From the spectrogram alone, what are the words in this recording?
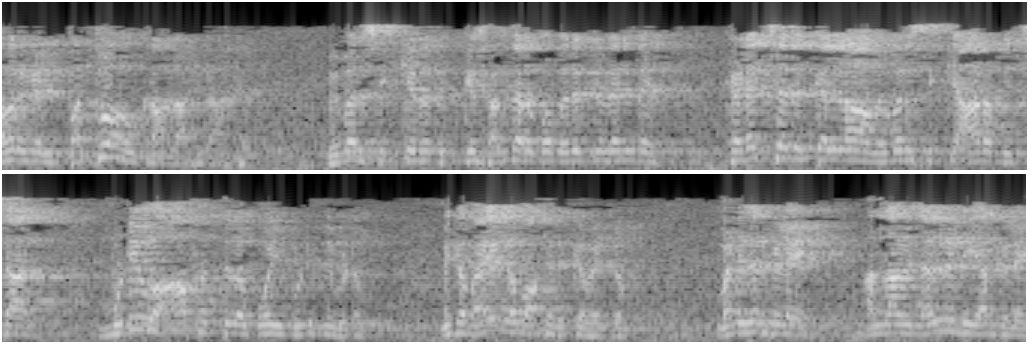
அவர்கள் பத்வாவுக்கு ஆளாகிறார்கள். விமர்சிக்கிறதுக்கு சந்தர்ப்பம் இருக்குது என்று கிடைச்சதுக்கெல்லாம் விமர்சிக்க ஆரம்பித்தால் முடிவு ஆபத்தில் போய் முடிந்துவிடும். மிக பயங்கரமாக இருக்க வேண்டும். மனிதர்களே அல்லாவின் நல்லடியார்களே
